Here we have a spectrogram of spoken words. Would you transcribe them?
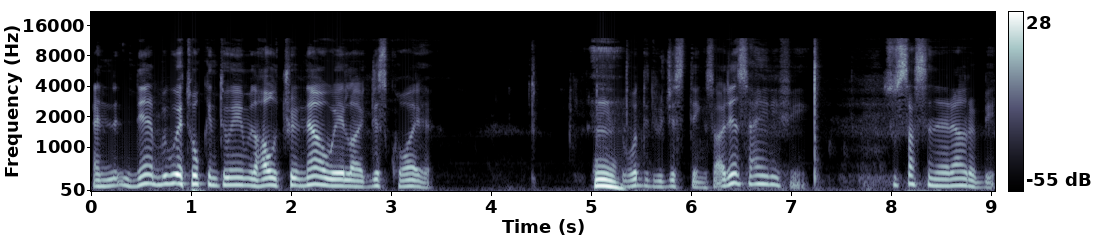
And then we were talking to him the whole trip. Now we're like just quiet. Mm. What did we just think? So I didn't say anything. So sussing it out a bit.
